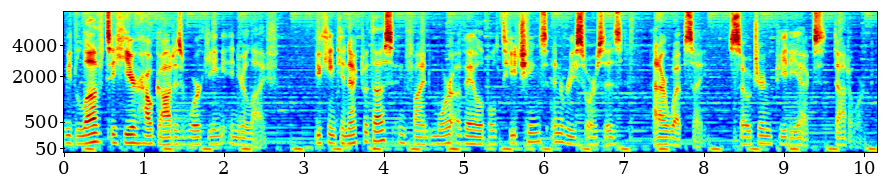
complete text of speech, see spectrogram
We'd love to hear how God is working in your life. You can connect with us and find more available teachings and resources at our website, sojournpdx.org.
